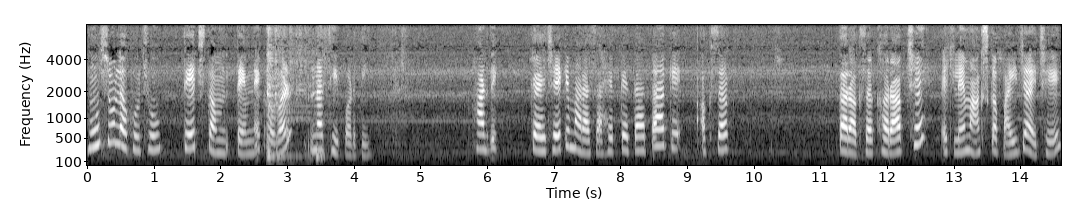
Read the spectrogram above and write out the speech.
હું શું લખું છું તે જ તમ, તેમને ખબર નથી પડતી. હાર્દિક કહે છે કે મારા સાહેબ કહેતા હતા કે અક્ષર, તારા અક્ષર ખરાબ છે એટલે માર્ક્સ કપાઈ જાય છે.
